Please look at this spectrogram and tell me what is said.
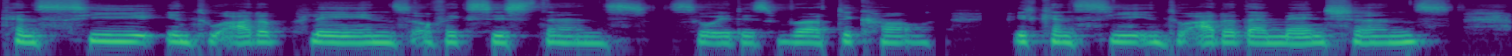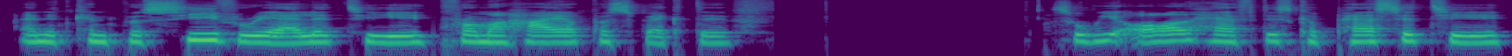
can see into other planes of existence. So it is vertical. It can see into other dimensions and it can perceive reality from a higher perspective. So we all have this capacity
